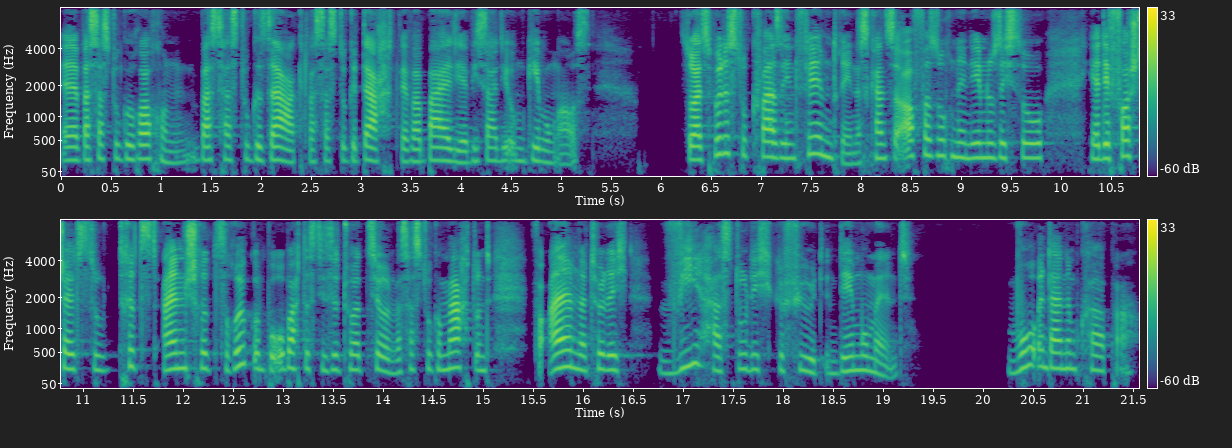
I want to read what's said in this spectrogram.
Äh, was hast du gerochen? Was hast du gesagt? Was hast du gedacht? Wer war bei dir? Wie sah die Umgebung aus? So als würdest du quasi einen Film drehen. Das kannst du auch versuchen, indem du sich so, ja, dir vorstellst, du trittst einen Schritt zurück und beobachtest die Situation. Was hast du gemacht? Und vor allem natürlich, wie hast du dich gefühlt in dem Moment? Wo in deinem Körper?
